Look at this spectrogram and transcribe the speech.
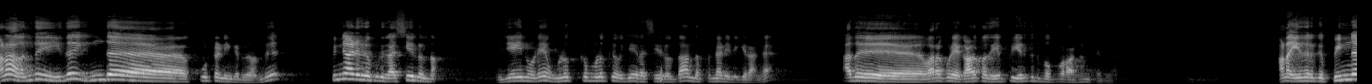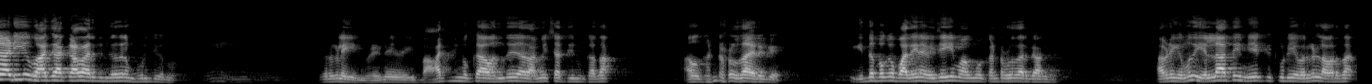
ஆனால் வந்து இதை இந்த கூட்டணிங்கிறது வந்து பின்னாடி இருக்கக்கூடிய ரசிகர்கள் தான். விஜயினுடைய முழுக்க முழுக்க விஜய் ரசிகர்கள் தான் அந்த பின்னாடி நிற்கிறாங்க அது வரக்கூடிய காலத்தில் அதை எப்படி எடுத்துகிட்டு போக போகிறாங்கன்னு தெரியல. ஆனால் இதற்கு பின்னாடியும் பாஜக தான் இருக்குங்கிறத நம்ம புரிஞ்சுக்கணும். இவர்களை இப்போ அதிமுக வந்து அது அமித்ஷா திமுக தான். அவங்க கண்ட்ரோல் தான் இருக்குது இந்த பக்கம் பார்த்தீங்கன்னா விஜயும் அவங்க கண்ட்ரோல் தான் இருக்காங்க. அப்படிங்கும்போது எல்லாத்தையும் இயக்கக்கூடியவர்கள் அவர் தான்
